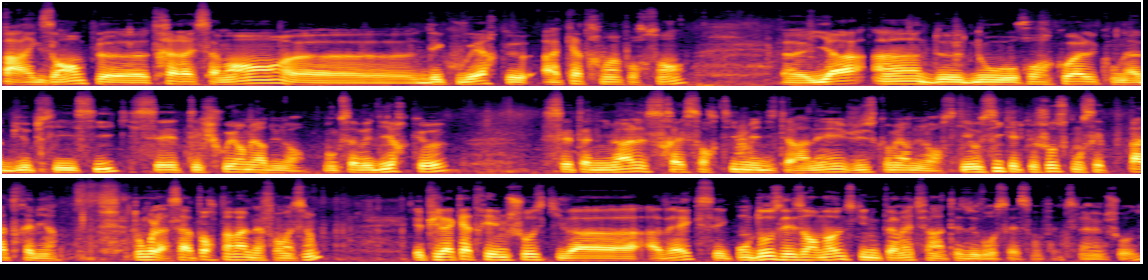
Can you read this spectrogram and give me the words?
par exemple, euh, très récemment, euh, découvert qu'à 80%, euh, il y a un de nos rorquals qu'on a biopsié ici qui s'est échoué en mer du Nord. Donc ça veut dire que cet animal serait sorti de Méditerranée jusqu'en mer du Nord, ce qui est aussi quelque chose qu'on ne sait pas très bien. Donc voilà, ça apporte pas mal d'informations. Et puis la quatrième chose qui va avec, c'est qu'on dose les hormones, ce qui nous permet de faire un test de grossesse en fait, c'est la même chose.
